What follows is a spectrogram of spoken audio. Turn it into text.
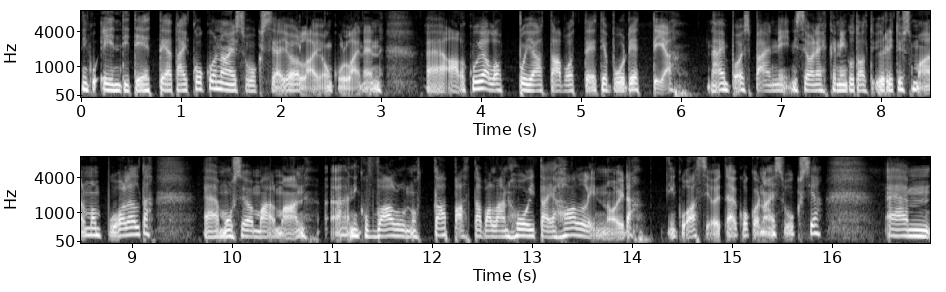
niin kuin entiteettejä tai kokonaisuuksia, joilla on jonkunlainen ää, alku ja loppu ja tavoitteet ja budjetti ja näin poispäin, niin, niin se on ehkä niin kuin tuolta yritysmaailman puolelta ää, museomaailmaan ää, niin kuin valunut tapa tavallaan hoitaa ja hallinnoida niin kuin asioita ja kokonaisuuksia. Äm,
